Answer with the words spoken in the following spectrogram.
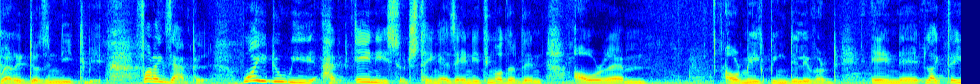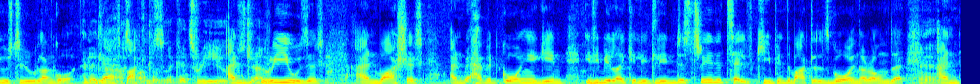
where it doesn't need to be. For example, why do we have any such thing as anything other than our um, our milk being delivered in uh, like they used to do long ago In a glass bottle that gets reused, and yeah. reuse it and wash it and have it going again it'd be like a little industry in itself keeping the bottles going around the Yeah. and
